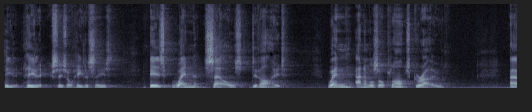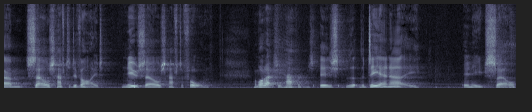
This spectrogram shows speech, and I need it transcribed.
helixes or helices is when cells divide. When animals or plants grow, um, cells have to divide, new cells have to form. And what actually happens is that the DNA in each cell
